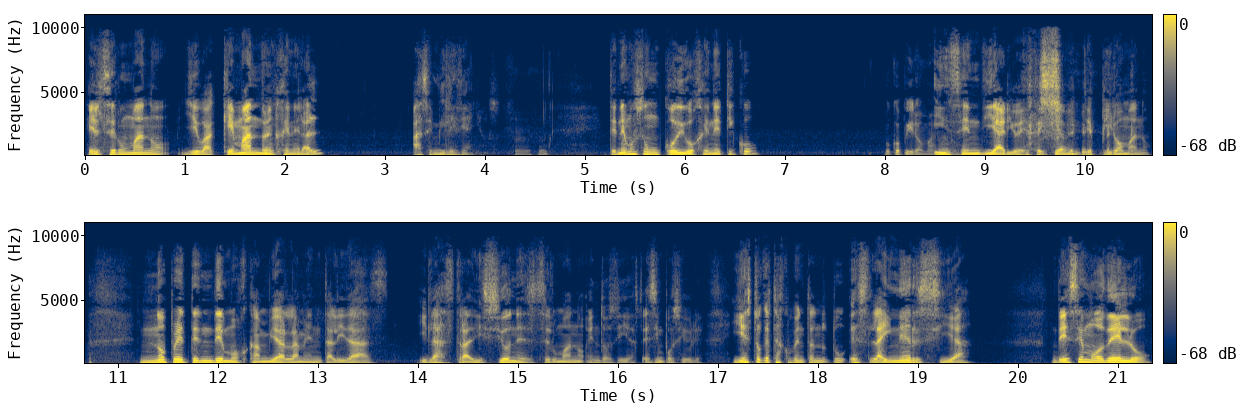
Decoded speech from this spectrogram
El ser humano lleva quemando en general hace miles de años. Tenemos un código genético poco pirómano, incendiario, efectivamente, pirómano. No pretendemos cambiar la mentalidad y las tradiciones del ser humano en dos días. Es imposible. Y esto que estás comentando tú es la inercia de ese modelo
